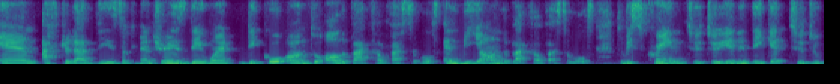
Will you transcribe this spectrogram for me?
And after that, these documentaries, they went, they go on to all the Black Film Festivals and beyond the Black Film Festivals to be screened to, to and they get to do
